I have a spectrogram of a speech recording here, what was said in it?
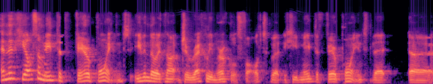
and then he also made the fair point, even though it's not directly Merkel's fault, but he made the fair point that uh,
